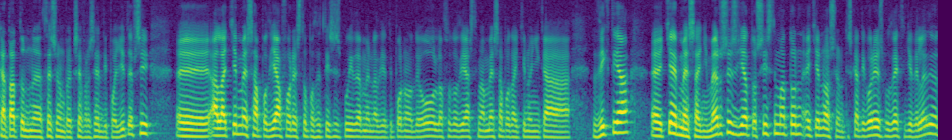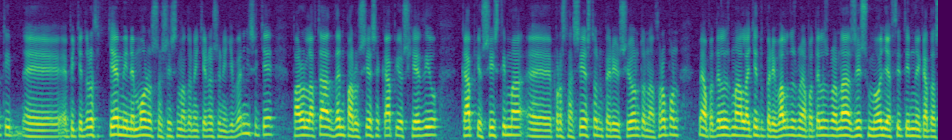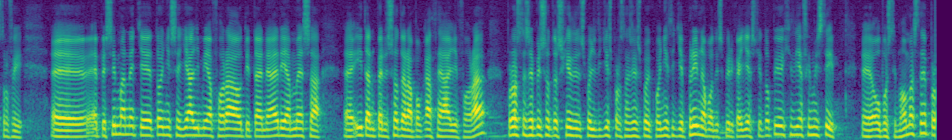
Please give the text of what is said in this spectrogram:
κατά των ε, θέσεων που εξέφρασε η αντιπολίτευση, ε, αλλά και μέσα από διάφορες τοποθετήσεις που είδαμε να διατυπώνονται όλο αυτό το διάστημα μέσα από τα κοινωνικά δίκτυα ε, και μέσα ενημέρωσης για το σύστημα των εκενώσεων. Τις κατηγορίες που δέχτηκε δηλαδή ότι ε, επικεντρώθηκε και έμεινε μόνο στο σύστημα των εκενώσεων η κυβέρνηση και παρόλα αυτά δεν παρουσίασε κάποιο σχέδιο κάποιο σύστημα ε, προστασίας των περιουσιών των ανθρώπων με αποτέλεσμα, αλλά και του περιβάλλοντος με αποτέλεσμα να ζήσουμε όλη αυτή την καταστροφή. Ε, επισήμανε και τόνισε για άλλη μια φορά ότι τα εναέρια μέσα ε, ήταν περισσότερα από κάθε άλλη φορά. Πρόσθεσε επίσης το σχέδιο της πολιτικής προστασίας που εκπονήθηκε πριν από τις πυρκαγιές και το οποίο έχει διαφημιστεί ε, όπως θυμόμαστε.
